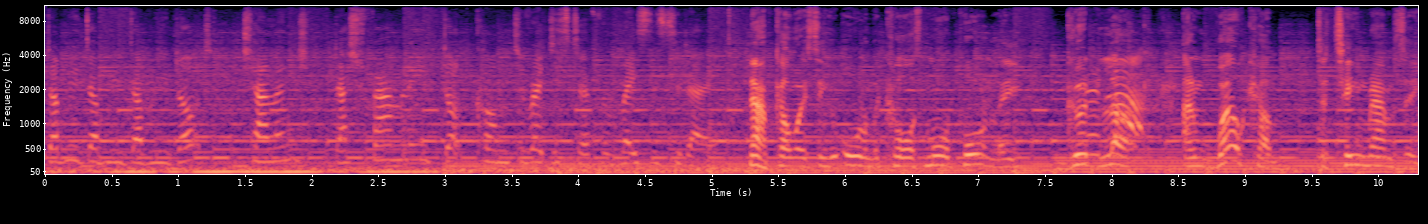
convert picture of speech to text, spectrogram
www.challenge-family.com to register for races today. Now, can't wait to see you all on the course. More importantly, good, Good luck luck. and welcome to Team Ramsay.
